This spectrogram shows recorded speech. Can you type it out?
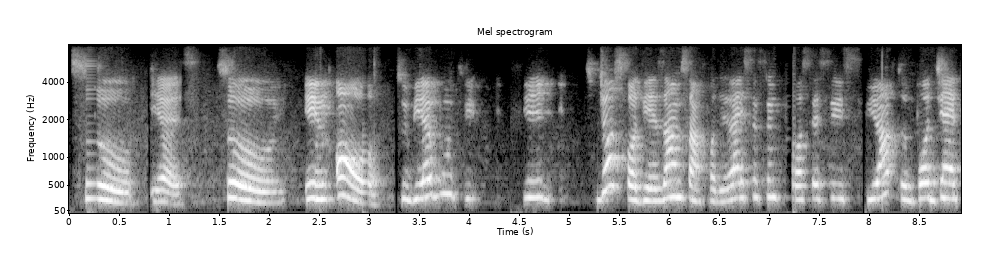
So yes. So in all, to be able to just for the exams and for the licensing processes, you have to budget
